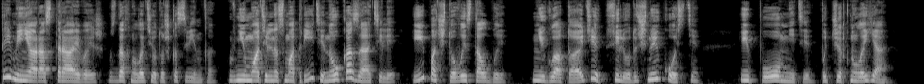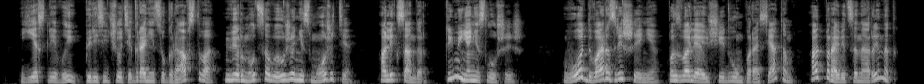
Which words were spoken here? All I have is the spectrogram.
«Ты меня расстраиваешь», – вздохнула тетушка Свинка. «Внимательно смотрите на указатели и почтовые столбы. Не глотайте селедочные кости. И помните», – подчеркнула я, – «если вы пересечете границу графства, вернуться вы уже не сможете. Александр, ты меня не слушаешь. Вот два разрешения, позволяющие двум поросятам отправиться на рынок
